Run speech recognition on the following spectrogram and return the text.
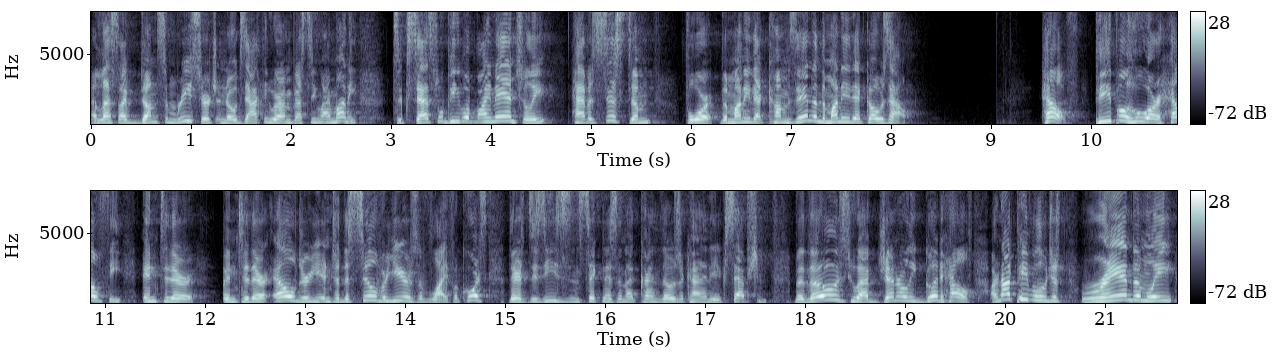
unless I've done some research and know exactly where I'm investing my money. Successful people financially have a system for the money that comes in and the money that goes out. Health. People who are healthy into their into their elder, into the silver years of life. Of course, there's diseases and sickness, and that kind of, those are kind of the exception. But those who have generally good health are not people who just randomly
